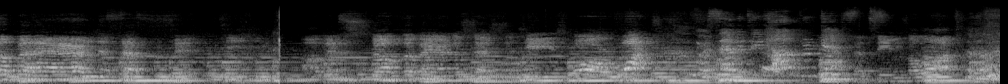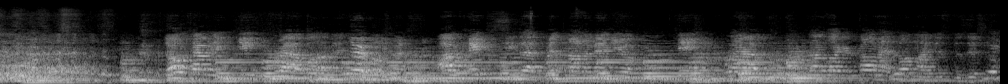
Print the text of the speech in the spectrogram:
the bare necessities. A list of the bare necessities for what? For 1,700 guests. That seems a lot. Don't have any king crab on the. I would hate to see that written on a menu. King crab. Sounds like a comment on my disposition.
